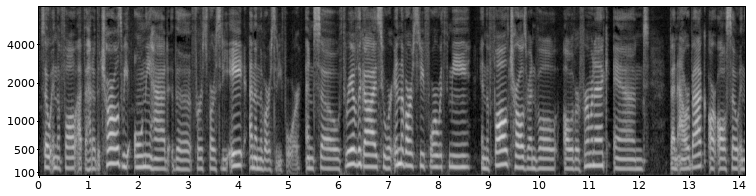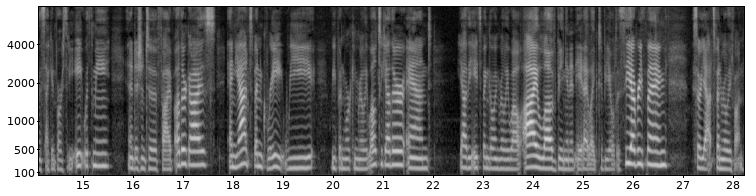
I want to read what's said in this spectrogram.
so in the fall at the head of the Charles, we only had the first varsity eight and then the varsity four. And so three of the guys who were in the varsity four with me in the fall, Charles Renville, Oliver Furmanek, and Ben Auerbach are also in the second varsity eight with me, in addition to five other guys. And yeah, it's been great. We we've been working really well together and yeah, the eight's been going really well. I love being in an eight. I like to be able to see everything. So yeah, it's been really fun.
